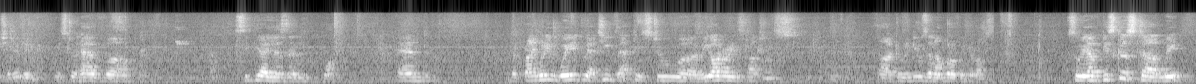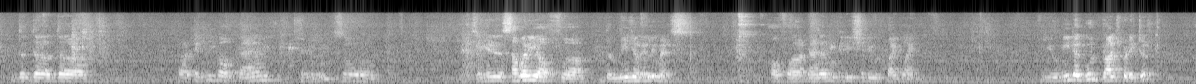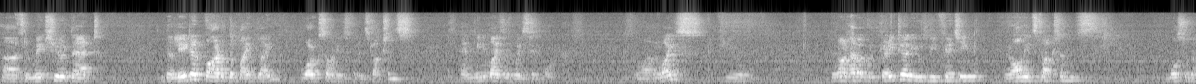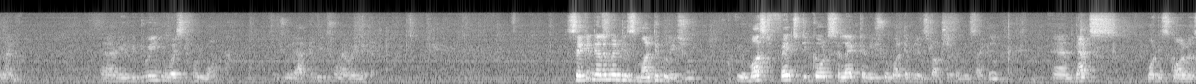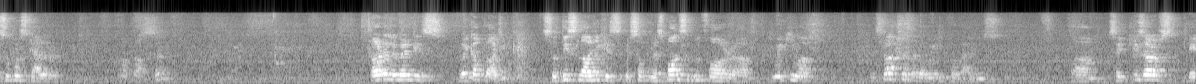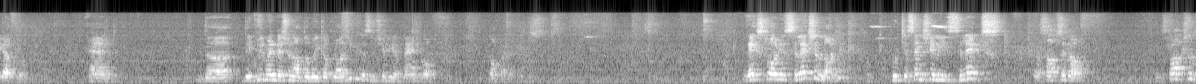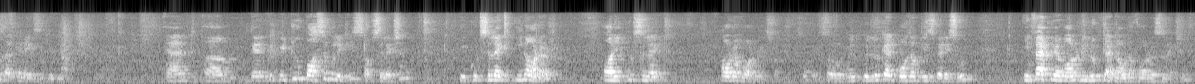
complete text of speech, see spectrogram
scheduling is to have uh, CPI less than 1. And the primary way to achieve that is to uh, reorder instructions uh, to reduce the number of interrupts. So we have discussed uh, the, the, the uh, technique of dynamic scheduling. So, so here is a summary of uh, the major elements of a dynamically scheduled pipeline. You need a good branch predictor Uh, to make sure that the later part of the pipeline works on useful instructions and minimizes wasted work. So otherwise, if you do not have a good predictor, you will be fetching wrong instructions most of the time, and you'll be doing wasteful work, which will have to be thrown away later. Second element is multiple issue. You must fetch, decode, select, and issue multiple instructions every cycle, and that's what is called a superscalar uh, processor. Third element is wake up logic. So this logic is, is responsible for uh, waking up instructions that are waiting for values. Um, so it preserves data flow. And the, the implementation of the wake up logic is essentially a bank of comparators. Next one is selection logic, which essentially selects a subset of instructions that can execute now. And um, there could be two possibilities of selection. You could select in order, or you could select out of order instructions. Okay, so we'll, we'll look at both of these very soon. In fact, we have already looked at out of order selection.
